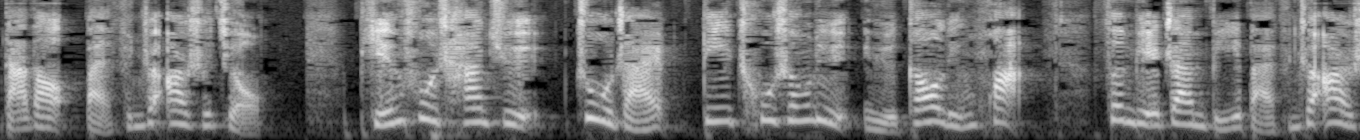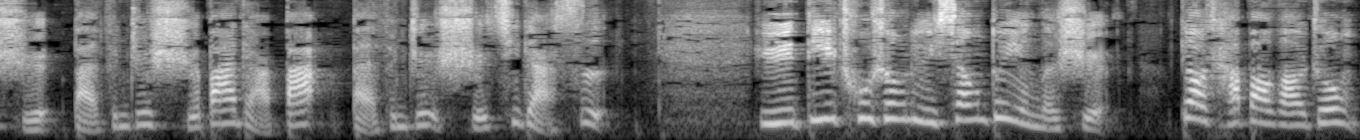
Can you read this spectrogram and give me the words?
达到百分之二十九。贫富差距、住宅低出生率与高龄化分别占比百分之二十、百分之十八点八、百分之十七点四。与低出生率相对应的是，调查报告中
